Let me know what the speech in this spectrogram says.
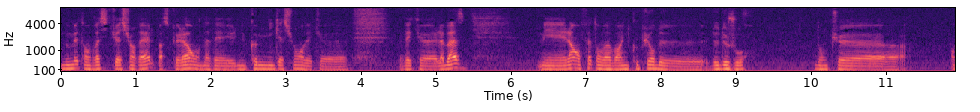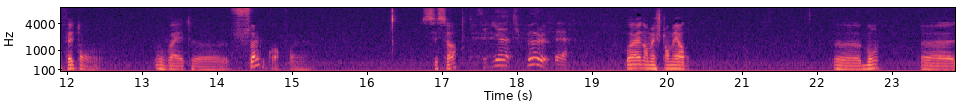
nous mettre en vraie situation réelle parce que là on avait une communication avec avec la base, mais là en fait on va avoir une coupure de de deux jours. Donc euh, en fait on on va être euh, seul quoi. Enfin c'est ça. C'est bien, tu peux le faire. Ouais, non mais je t'emmerde. Euh, bon. Euh,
